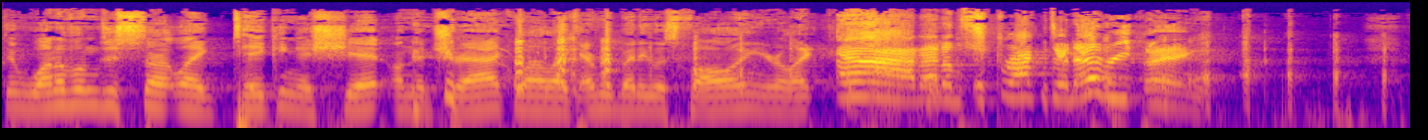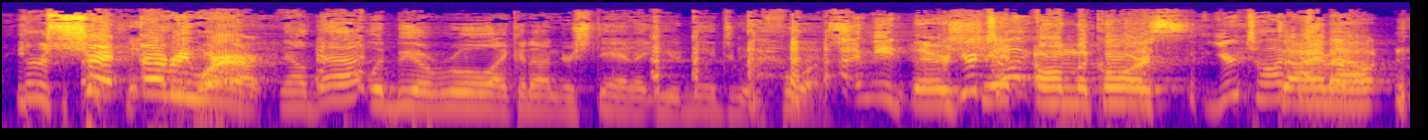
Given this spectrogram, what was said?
Did one of them just start like taking a shit on the track while like everybody was following? You're like, ah, that obstructed everything. There's shit everywhere. Now that would be a rule I could understand that you'd need to enforce. I mean, there's you're shit talk- on the course. You're talking Time about out.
